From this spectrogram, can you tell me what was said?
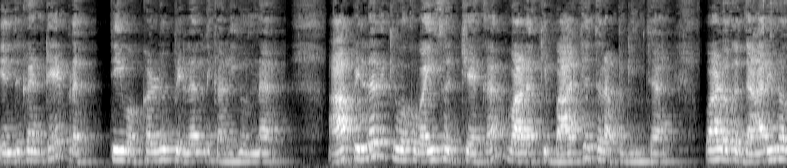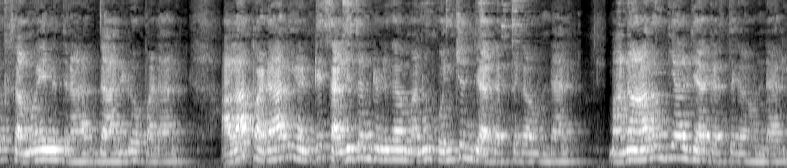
ఎందుకంటే ప్రతి ఒక్కళ్ళు పిల్లల్ని కలిగి ఉన్నారు. ఆ పిల్లలకి ఒక వయసు వచ్చాక వాళ్ళకి బాధ్యతలు అప్పగించాలి. వాళ్ళు ఒక దారిలో ఒక సమయమైన దారిలో పడాలి. అలా పడాలి అంటే తల్లిదండ్రులుగా మనం కొంచెం జాగ్రత్తగా ఉండాలి. మన ఆరోగ్యాలు జాగ్రత్తగా ఉండాలి.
